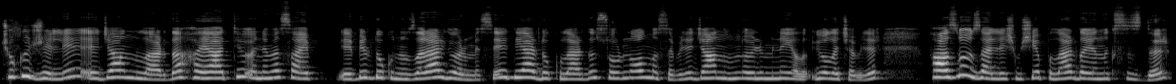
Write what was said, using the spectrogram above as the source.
Çok hücreli e, canlılarda hayati öneme sahip e, bir dokunun zarar görmesi diğer dokularda sorun olmasa bile canlının ölümüne yol açabilir. Fazla özelleşmiş yapılar dayanıksızdır.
